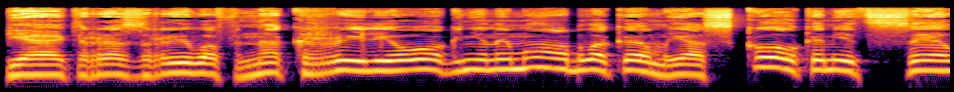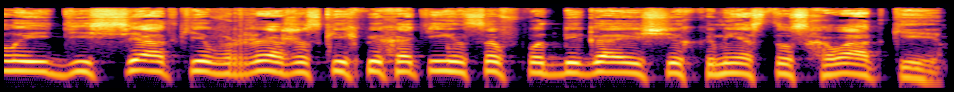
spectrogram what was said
Пять разрывов накрыли огненным облаком и осколками целые десятки вражеских пехотинцев, подбегающих к месту схватки.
